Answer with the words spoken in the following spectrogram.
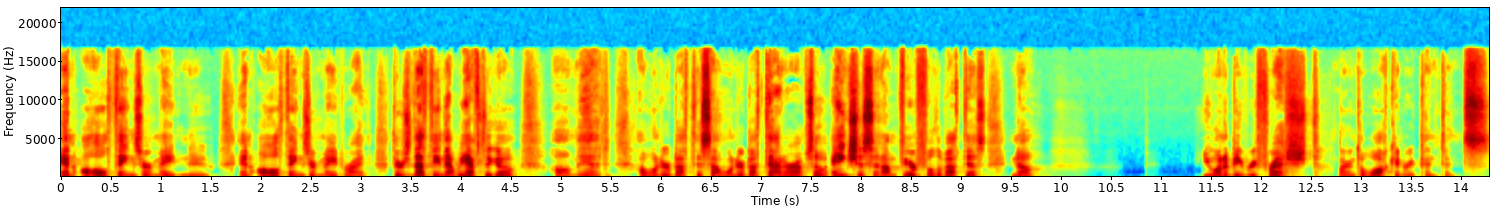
And all things are made new, and all things are made right. There's nothing that we have to go, oh man, I wonder about this, I wonder about that, or I'm so anxious and I'm fearful about this. No. You want to be refreshed, learn to walk in repentance.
